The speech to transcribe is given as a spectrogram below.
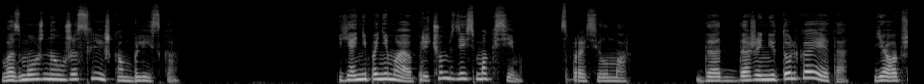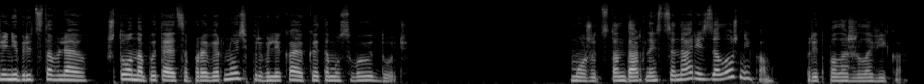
Возможно, уже слишком близко. «Я не понимаю, при здесь Максим?» — спросил Марк. «Да даже не только это. Я вообще не представляю, что она пытается провернуть, привлекая к этому свою дочь». «Может, стандартный сценарий с заложником?» — предположила Вика.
